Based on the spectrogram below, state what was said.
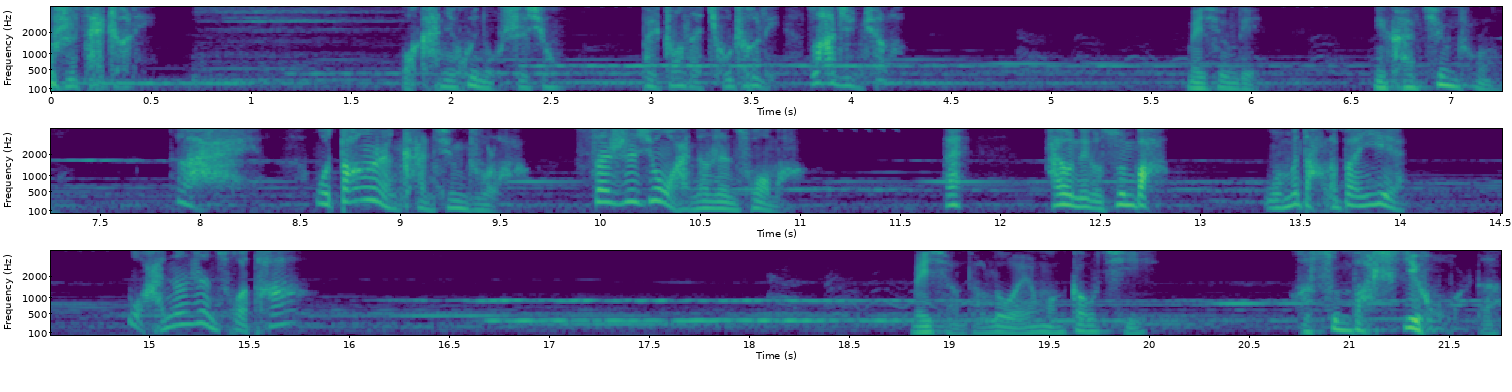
是在这里。我看见慧努师兄被装在囚车里拉进去了。梅兄弟，你看清楚了吗？哎，我当然看清楚了。三师兄我还能认错吗？哎，还有那个孙霸，我们打了半夜，我还能认错他？没想到洛阳王高齐和孙霸是一伙的。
